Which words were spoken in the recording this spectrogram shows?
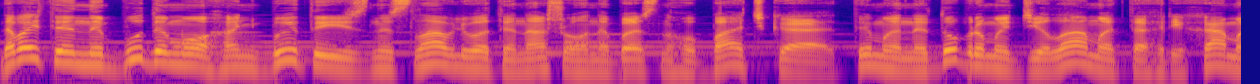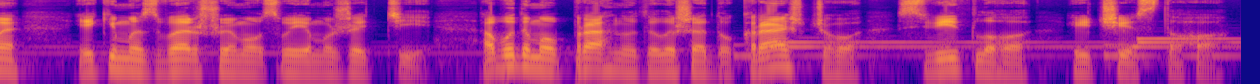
давайте не будемо ганьбити і знеславлювати нашого небесного батька тими недобрими ділами та гріхами, які ми звершуємо в своєму житті, а будемо прагнути лише до кращого, світлого і чистого.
